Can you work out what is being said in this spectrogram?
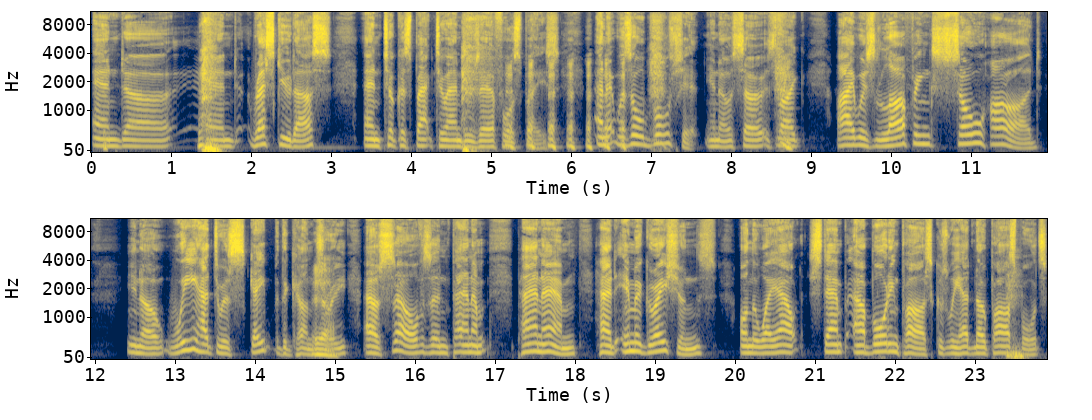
and uh, and rescued us and took us back to Andrews Air Force Base, and it was all bullshit, you know. So it's like I was laughing so hard. You know, we had to escape the country ourselves, and Pan Am, Pan Am had immigrations on the way out stamp our boarding pass because we had no passports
